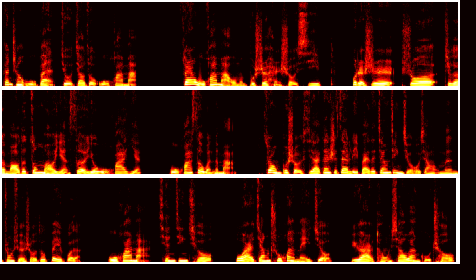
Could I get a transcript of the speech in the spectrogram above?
分成五瓣就叫做五花马。虽然五花马我们不是很熟悉，或者是说这个毛的鬃毛颜色有五花颜、五花色纹的马。虽然我们不熟悉啊，但是在李白的《将进酒》，我想我们中学时候都背过的“五花马，千金裘，呼儿将出换美酒，与尔同销万古愁”。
